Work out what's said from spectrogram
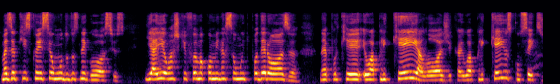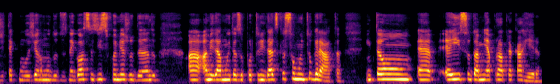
mas eu quis conhecer o mundo dos negócios. E aí eu acho que foi uma combinação muito poderosa, né? Porque eu apliquei a lógica, eu apliquei os conceitos de tecnologia no mundo dos negócios, e isso foi me ajudando a, a me dar muitas oportunidades que eu sou muito grata. Então, é, é isso da minha própria carreira.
